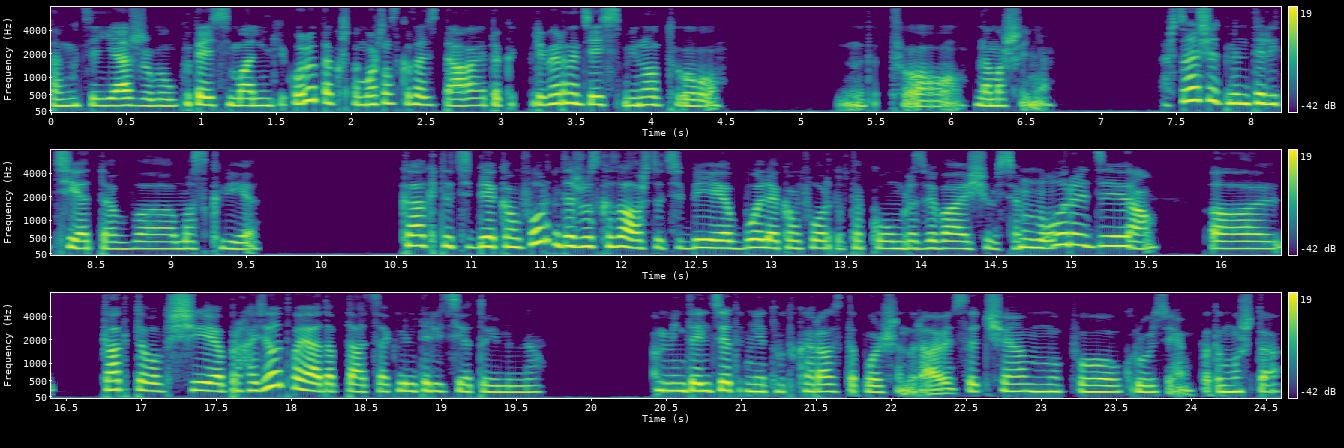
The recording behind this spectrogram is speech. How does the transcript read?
там, где я живу, в Кутейсе маленький город, так что можно сказать, да, это как примерно 10 минут о, этот, о, на машине. А что насчет менталитета в Москве? Как-то тебе комфортно? Ты же сказала, что тебе более комфортно в таком развивающемся Мгм. городе. Да. А, как-то вообще проходила твоя адаптация к менталитету именно? Менталитет мне тут гораздо больше нравится, чем в Грузии, потому что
